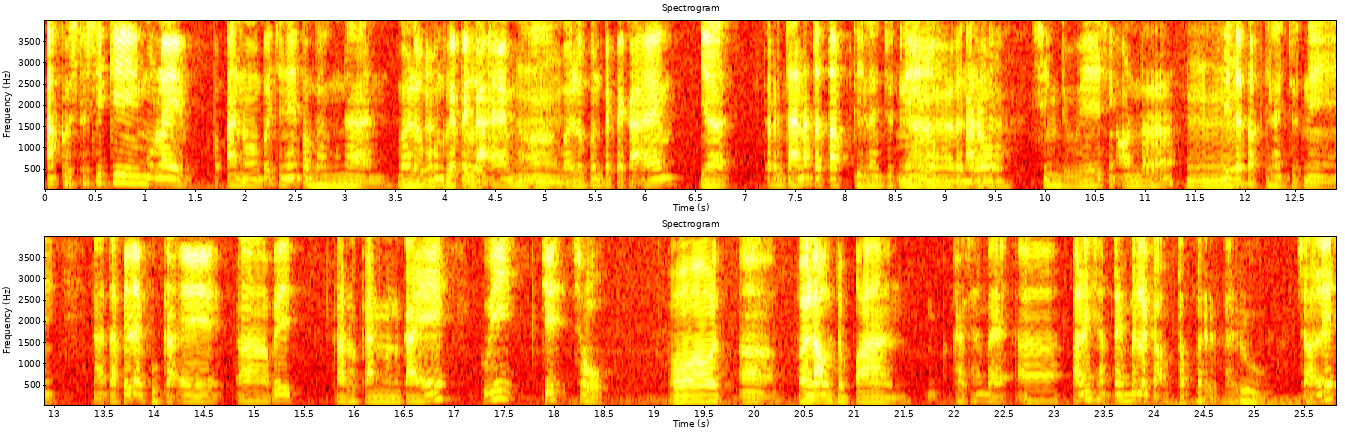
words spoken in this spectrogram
Agustus iki mulai anu apa jenenge pembangunan walaupun Agustus. PPKM, Hmm. heeh, walaupun PPKM ya rencana tetap dilanjut nih Nah, rencana. karo sing duwe sing owner Hmm. ini tetap dilanjut nih nah tapi lek buka eh apa karo kan ngono kae kuwi cek so Oh, uh, tahun depan. gak sampai eh, paling September lek Oktober baru soalnya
